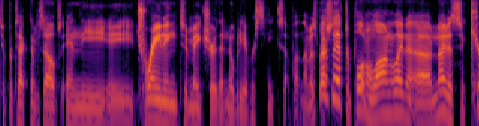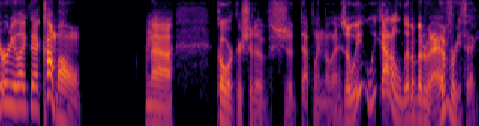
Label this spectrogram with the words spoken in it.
to protect themselves and the training to make sure that nobody ever sneaks up on them, especially after pulling a long night, uh, night of security like that. Come on. Nah, coworkers should have should have definitely known that. So we we got a little bit of everything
